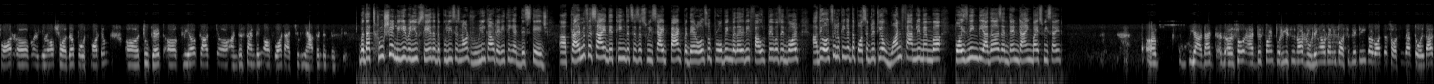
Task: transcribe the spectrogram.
for you know further postmortem to get a clear-cut understanding of what actually happened in this case. But that's crucial, Mihir, when you say that the police is not ruling out anything at this stage. Uh, prima facie, they think this is a suicide pact, but they're also probing whether any foul play was involved. Are they also looking at the possibility of one family member poisoning the others and then dying by suicide? Uh, yeah, that uh, so at this point, police is not ruling out any possibility. But what the sources have told us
